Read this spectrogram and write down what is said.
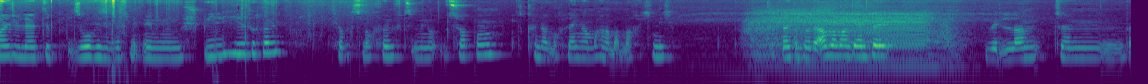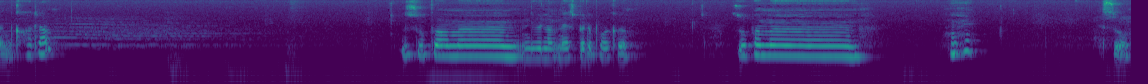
Leute, Leute, so wir sind jetzt mitten einem Spiel hier drin. Ich habe jetzt noch 15 Minuten zocken. Das könnte dann noch länger machen, aber mache ich nicht. Vielleicht kommt heute auch mal Gameplay. Wir landen beim Kater. Superman. Wir landen erst bei der Brücke. Superman. so.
